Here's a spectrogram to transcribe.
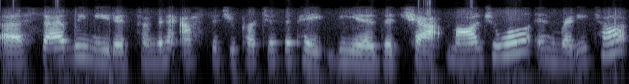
uh, sadly muted. So I'm going to ask that you participate via the chat module in ReadyTalk.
